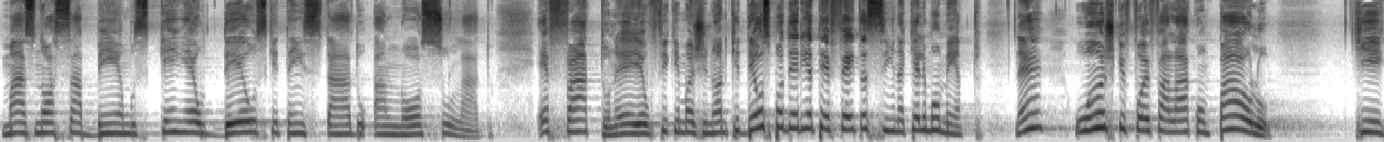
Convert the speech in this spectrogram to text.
mas nós sabemos quem é o Deus que tem estado ao nosso lado. É fato, né? Eu fico imaginando que Deus poderia ter feito assim naquele momento, né? O anjo que foi falar com Paulo, que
